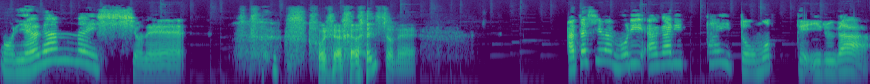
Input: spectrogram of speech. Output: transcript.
盛り上がんないっしょね。盛り上がらないっしょね。私は盛り上がりたいと思っているが、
